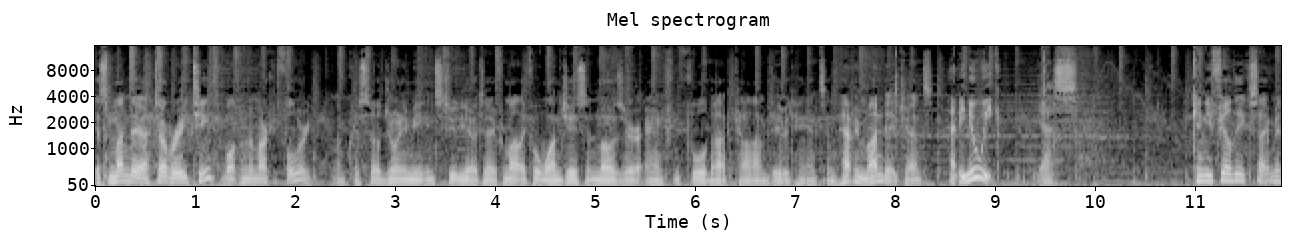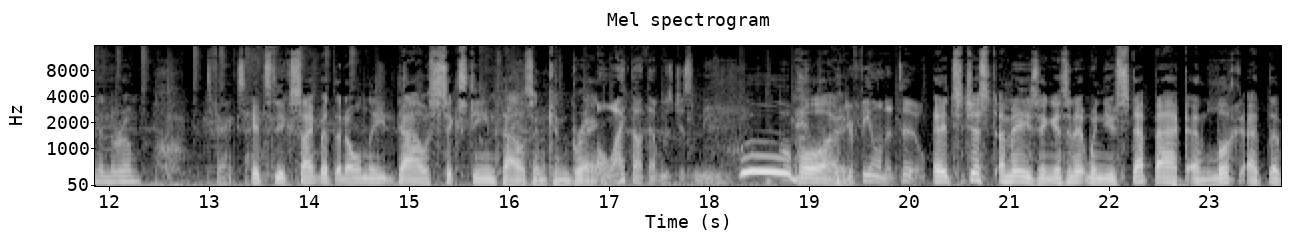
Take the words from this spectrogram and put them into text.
It's Monday, October 18th. Welcome to Market Foolery. I'm Chris Hill. Joining me in studio today from Motley Fool One, Jason Moser, and from Fool.com, David Hanson. Happy Monday, gents. Happy New Week. Yes. Can you feel the excitement in the room? It's very exciting. It's the excitement that only Dow 16,000 can bring. Oh, I thought that was just me. Ooh, boy. You're feeling it too. It's just amazing, isn't it, when you step back and look at the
